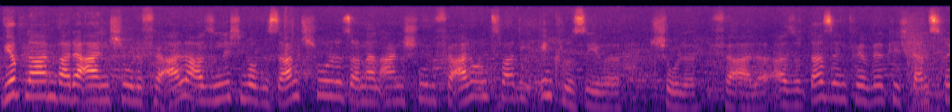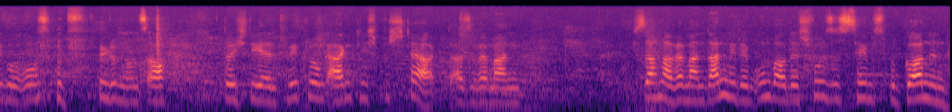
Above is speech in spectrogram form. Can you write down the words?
Wir bleiben bei der einen Schule für alle, also nicht nur Gesamtschule, sondern eine Schule für alle und zwar die inklusive Schule für alle. Also da sind wir wirklich ganz rigoros und fühlen uns auch durch die Entwicklung eigentlich bestärkt. Also wenn man, ich sag mal, wenn man dann mit dem Umbau des Schulsystems begonnen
